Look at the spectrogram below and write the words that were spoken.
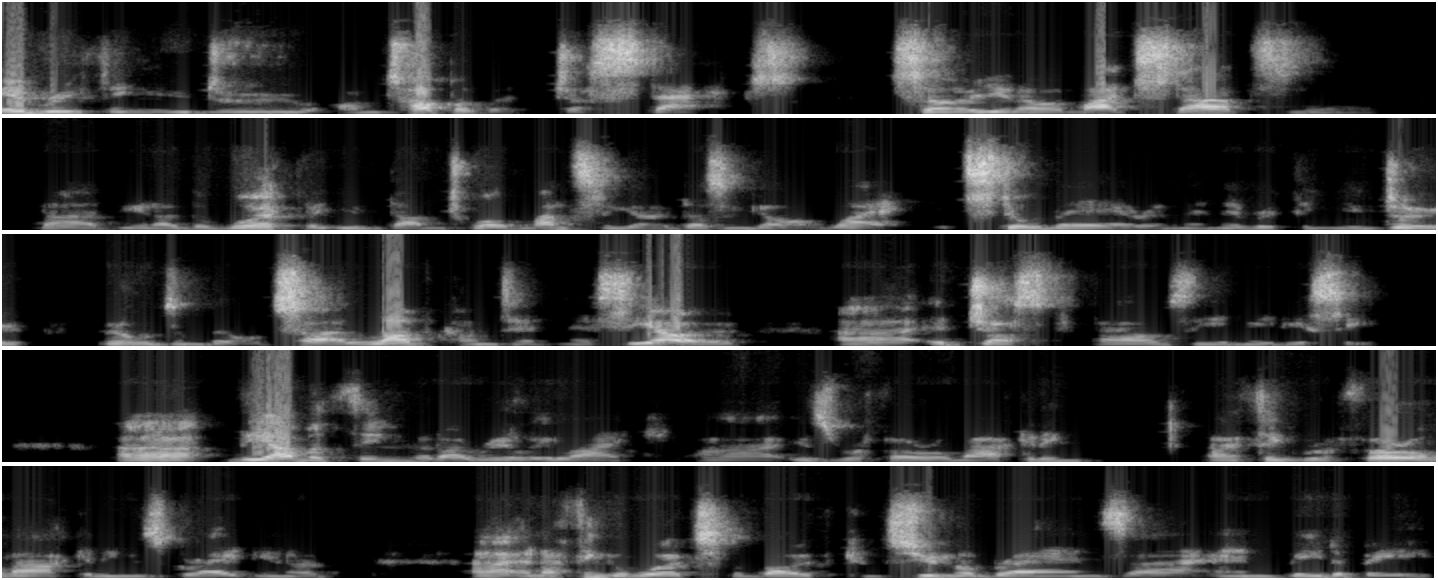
everything you do on top of it just stacks. So, you know, it might start small, but you know, the work that you've done 12 months ago doesn't go away. It's still there. And then everything you do builds and builds. So I love content and SEO uh, it just fails the immediacy. Uh, the other thing that I really like uh, is referral marketing. I think referral marketing is great, you know, uh, and I think it works for both consumer brands uh, and B2B.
